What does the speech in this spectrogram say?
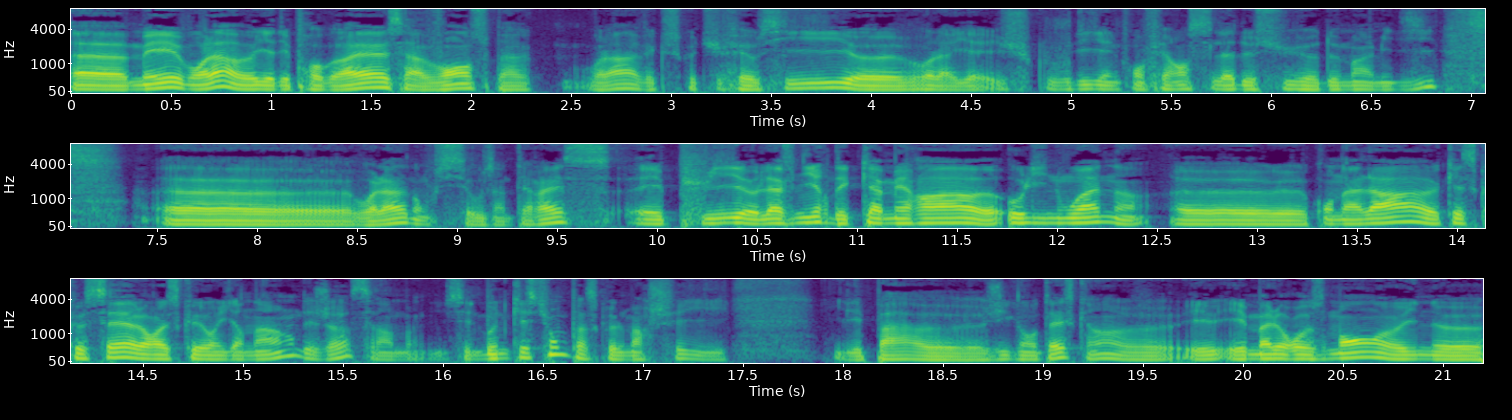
Euh, mais voilà, il y a des progrès, ça avance. Bah, voilà, avec ce que tu fais aussi. Euh, voilà, il y a, je vous dis, il y a une conférence là-dessus euh, demain à midi. Euh, voilà, donc si ça vous intéresse. Et puis euh, l'avenir des caméras euh, all-in-one euh, qu'on a là, euh, qu'est-ce que c'est? Alors est-ce qu'il y en a un déjà? C'est une bonne question parce que le marché il, il est pas euh, gigantesque hein, euh, et, malheureusement euh, il ne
